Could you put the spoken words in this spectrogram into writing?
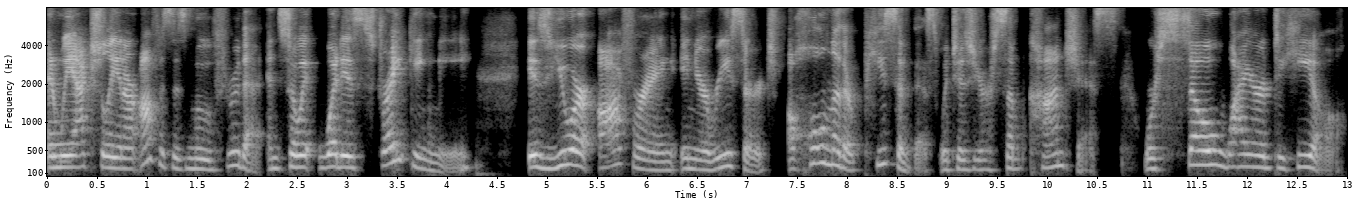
and we actually in our offices move through that and so it, what is striking me is you are offering in your research a whole nother piece of this which is your subconscious. We're so wired to heal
